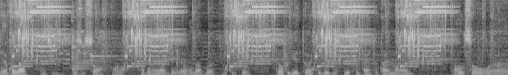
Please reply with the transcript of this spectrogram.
level up as you, as you saw. Well I don't know why they leveled up but it's okay. Don't forget to activate the skills from time to time and also uh,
